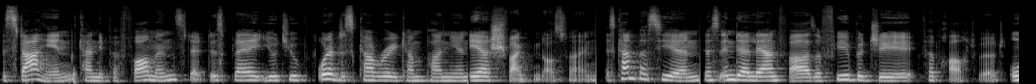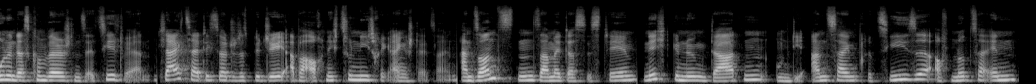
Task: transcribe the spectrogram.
Bis dahin kann die Performance der Display-, YouTube- oder Discovery-Kampagnen eher schwankend ausfallen. Es kann passieren, dass in der Lernphase viel Budget verbraucht wird, ohne dass Conversions erzielt werden. Gleichzeitig sollte das Budget aber auch nicht zu niedrig eingestellt sein. Ansonsten sammelt das System nicht genügend Daten, um die Anzeigen präzise auf NutzerInnen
